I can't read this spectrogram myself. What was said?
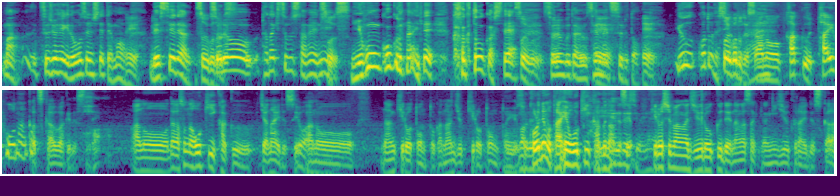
まあ、通常兵器で応戦してても、えー、劣勢である。それを叩き潰すために日本国内で格闘化してソ連部隊を殲滅すると。えーいうことです、ね、そういうことです。あの核大砲なんかを使うわけですね。あ。のだからそんな大きい核じゃないですよ。あの、うん何キロトンとか何十キロトンという、まあ、これでも大変大きい核なんですよ、ね、広島が16で長崎が20くらいですから、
